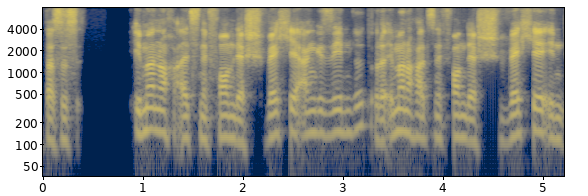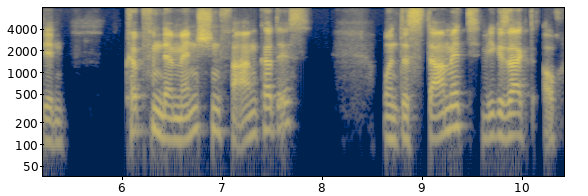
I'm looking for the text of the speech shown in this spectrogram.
dass es immer noch als eine Form der Schwäche angesehen wird oder immer noch als eine Form der Schwäche in den Köpfen der Menschen verankert ist. Und das damit, wie gesagt, auch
